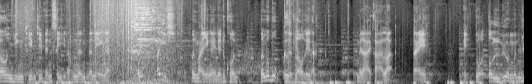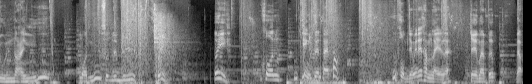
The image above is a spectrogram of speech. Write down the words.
ต้องยิงทีมที่เป็นสีน้ำเงินนั่นเองนะเฮ้ยเอ้ยมันมายังไงเนี่ยทุกคน มันมาบุกเกิดเราเลยนะ ไม่ได้การละ ไหนไอตัวต้นเรื่องมันอยู่ไหนหมดนี่สุดดีเฮ้ยเฮ้ยคนมันเก่งเกินไปเปล่าคือผมยังไม่ได้ทำอะไรเลยนะ เจอมันปุ๊บแบบ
